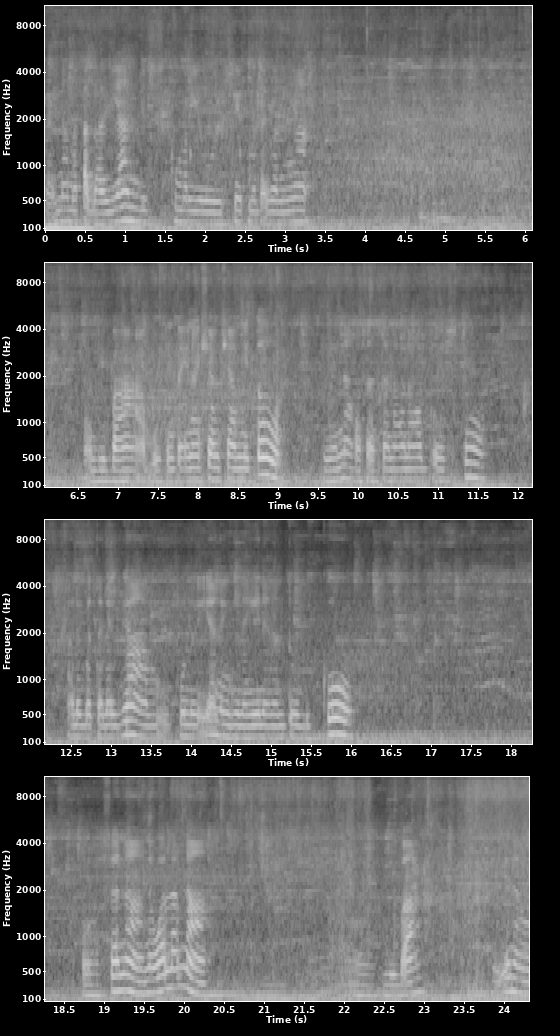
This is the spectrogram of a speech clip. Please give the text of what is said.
Kaya na, matagal yan. Diyos ko, Mario matagal nga. O, diba? Abutin tayo ng siyam-siyam nito. Ayan na, kung saan ako nakapwesto. Ano ba talaga? Puno yan ang hinahina ng tubig ko. O, sana, nawala na. O, diba? Ayan ang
